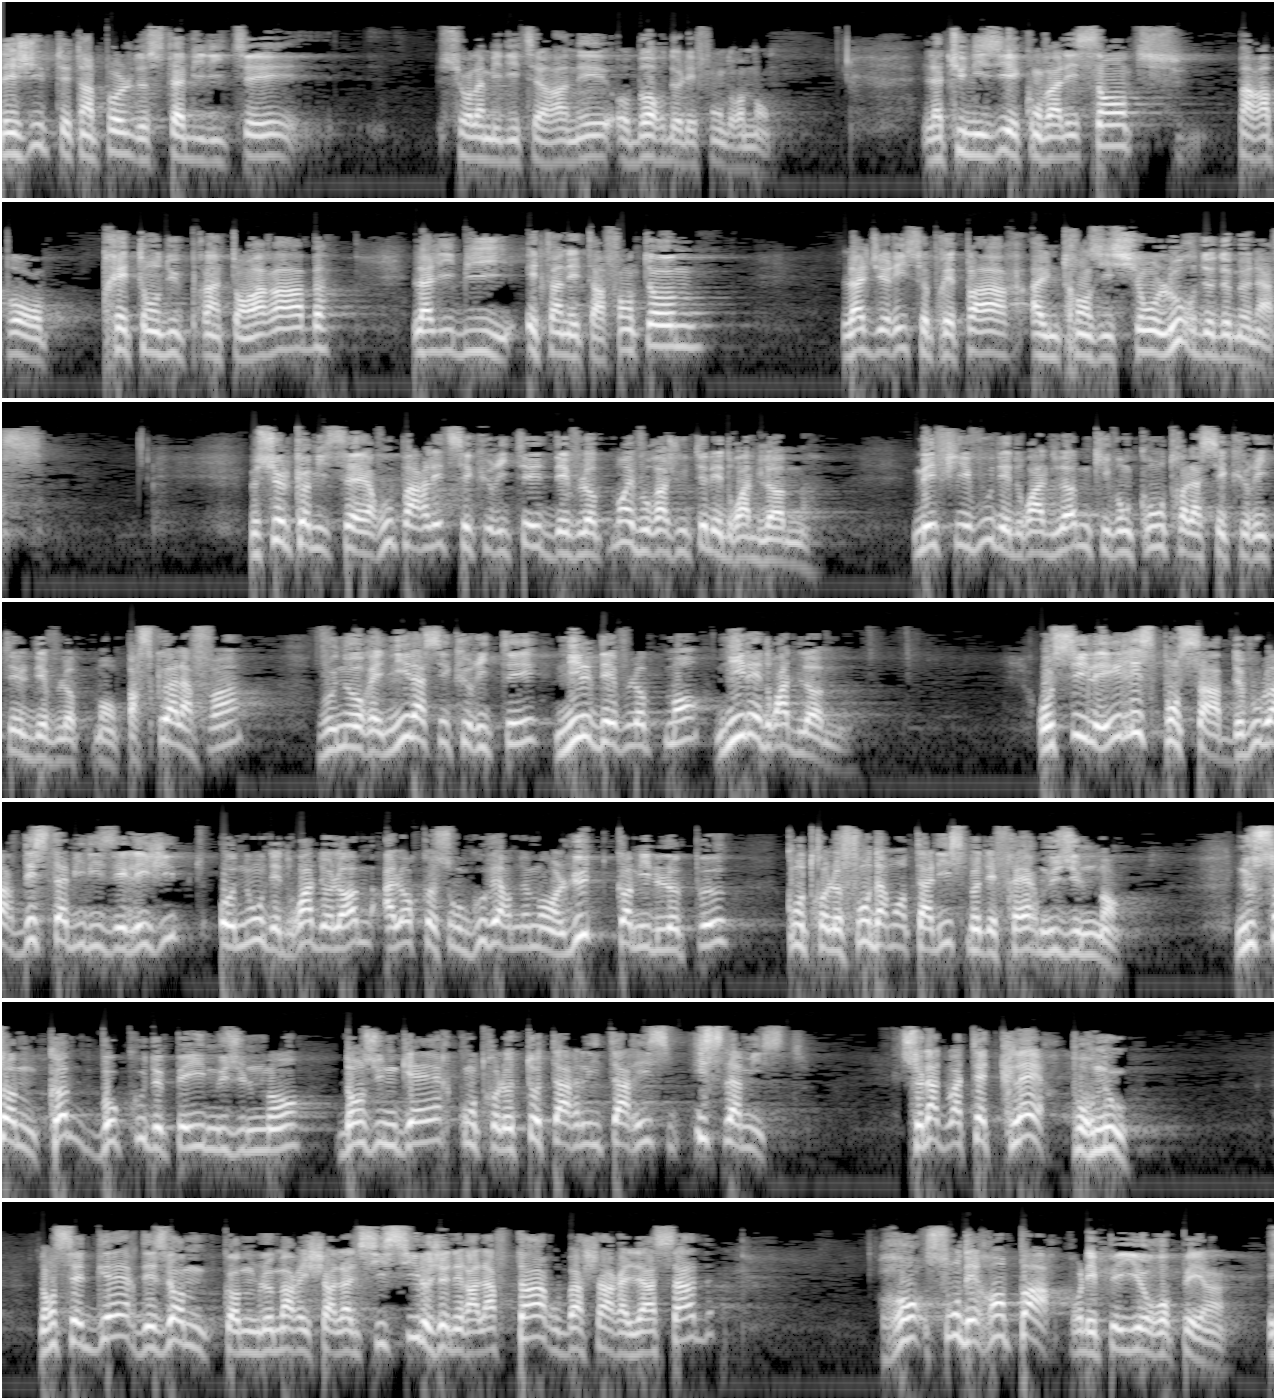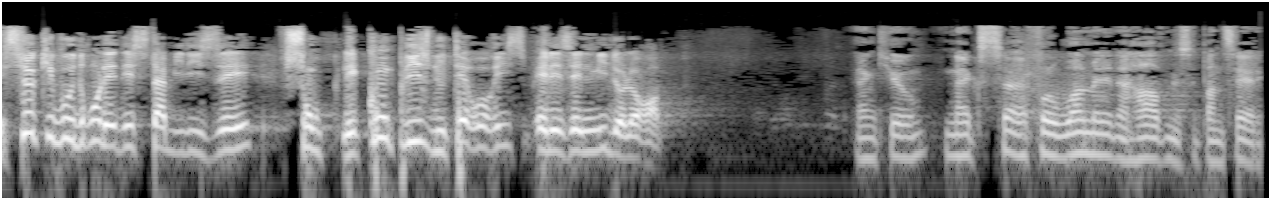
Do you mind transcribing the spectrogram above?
l'égypte est un pôle de stabilité sur la méditerranée au bord de l'effondrement. la tunisie est convalescente par rapport au prétendu printemps arabe la libye est un état fantôme l'algérie se prépare à une transition lourde de menaces. monsieur le commissaire vous parlez de sécurité et de développement et vous rajoutez les droits de l'homme méfiez vous des droits de l'homme qui vont contre la sécurité et le développement parce qu'à la fin vous n'aurez ni la sécurité ni le développement ni les droits de l'homme. aussi il est irresponsable de vouloir déstabiliser l'égypte au nom des droits de l'homme alors que son gouvernement lutte comme il le peut contre le fondamentalisme des frères musulmans. nous sommes comme beaucoup de pays musulmans dans une guerre contre le totalitarisme islamiste cela doit être clair pour nous. dans cette guerre des hommes comme le maréchal al sissi le général haftar ou bachar el assad sont des remparts pour les pays européens et ceux qui voudront les déstabiliser sont les complices du terrorisme et les ennemis de l'europe.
